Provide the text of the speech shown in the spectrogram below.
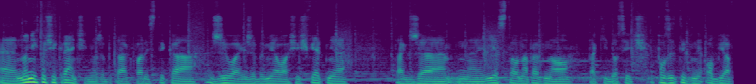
e, no niech to się kręci, no, żeby ta akwarystyka żyła i żeby miała się świetnie. Także mm, jest to na pewno taki dosyć pozytywny objaw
